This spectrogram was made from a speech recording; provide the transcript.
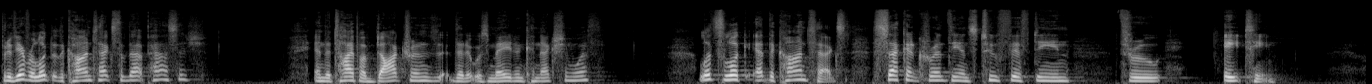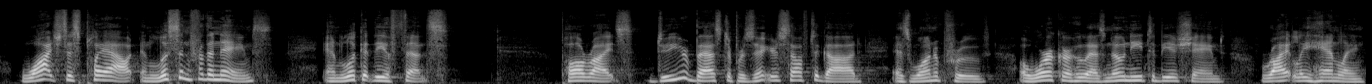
But have you ever looked at the context of that passage? and the type of doctrine that it was made in connection with? Let's look at the context. 2 Corinthians 2:15 through 18. Watch this play out and listen for the names and look at the offense. Paul writes, "Do your best to present yourself to God as one approved, a worker who has no need to be ashamed, rightly handling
